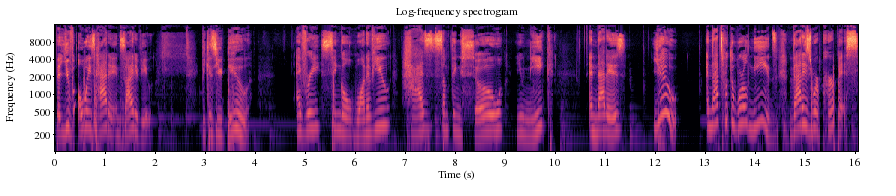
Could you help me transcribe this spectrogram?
that you've always had it inside of you. Because you do. Every single one of you has something so unique, and that is you. And that's what the world needs. That is your purpose.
